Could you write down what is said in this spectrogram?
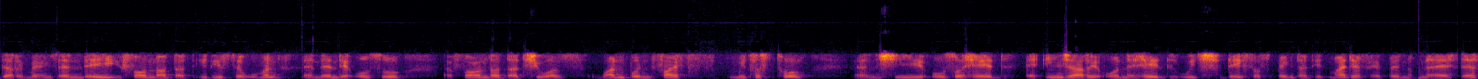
the remains and they found out that it is a woman and then they also found out that she was 1.5 meters tall and she also had an injury on the head which they suspect that it might have happened on her death.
